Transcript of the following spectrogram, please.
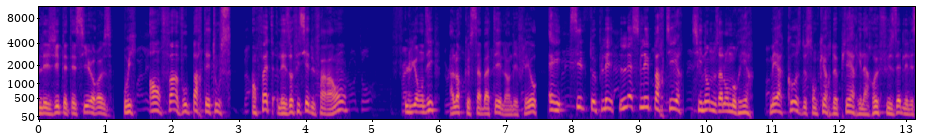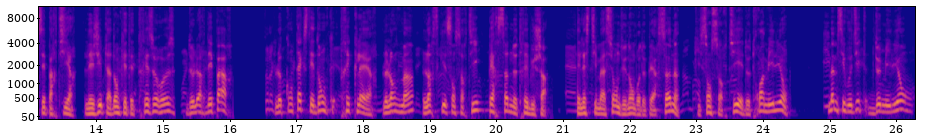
L'Égypte était si heureuse. Oui, enfin, vous partez tous. En fait, les officiers du Pharaon lui ont dit, alors que s'abattait l'un des fléaux, Hé, s'il te plaît, laisse-les partir, sinon nous allons mourir. Mais à cause de son cœur de pierre, il a refusé de les laisser partir. L'Égypte a donc été très heureuse de leur départ. Le contexte est donc très clair. Le lendemain, lorsqu'ils sont sortis, personne ne trébucha. Et l'estimation du nombre de personnes qui sont sorties est de 3 millions. Même si vous dites 2 millions,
